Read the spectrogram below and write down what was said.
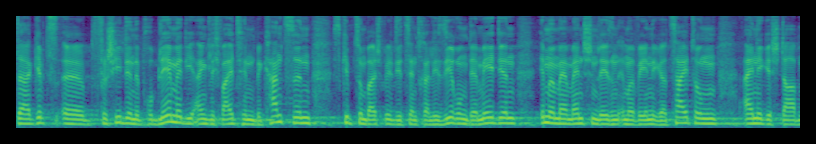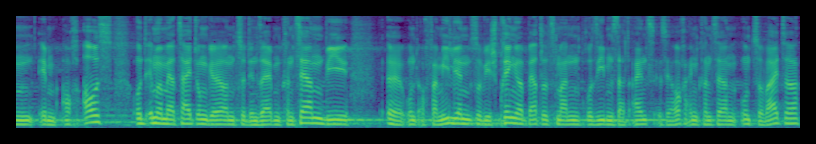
Da gibt es äh, verschiedene Probleme, die eigentlich weithin bekannt sind. Es gibt zum Beispiel die Zentralisierung der Medien. Immer mehr Menschen lesen immer weniger Zeitungen. Einige starben eben auch aus und immer mehr Zeitungen gehören zu denselben Konzernen wie äh, und auch Familien, so wie Springer, Bertelsmann, Pro7, Sat1 ist ja auch ein Konzern und so weiter.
